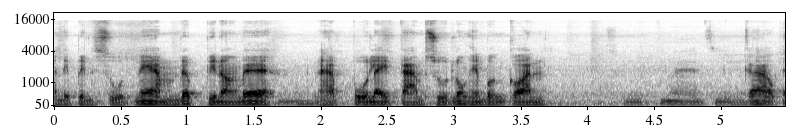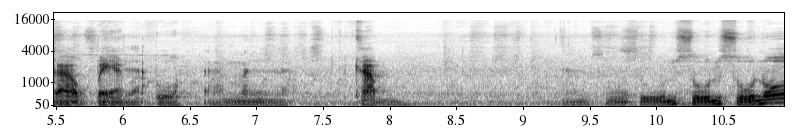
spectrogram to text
อันนี้เป็นสูตรแนมเด้อพี่น้องเด้อนะครับ ปูไล่ตามสูตรลงเห็นเบิ่งก่อนสูตรมาสิเก้าเก้าแปดละปู่ตามมันละครับตามสูตรศูนย์ศูนย์ศูนย์โอ้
